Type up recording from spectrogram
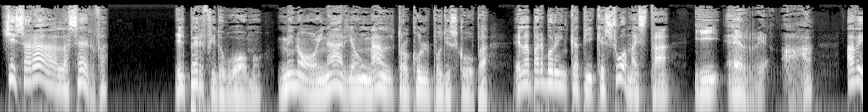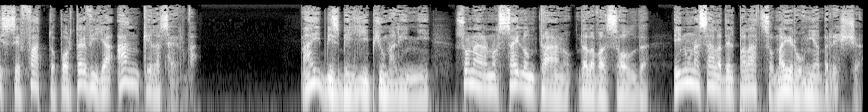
Ci sarà la serva? Il perfido uomo menò in aria un altro colpo di scopa e la Barbarin capì che Sua Maestà, I.R.A., avesse fatto portar via anche la serva. Ma i bisbigli più maligni suonarono assai lontano dalla Valsolda, in una sala del palazzo Maironi a Brescia.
